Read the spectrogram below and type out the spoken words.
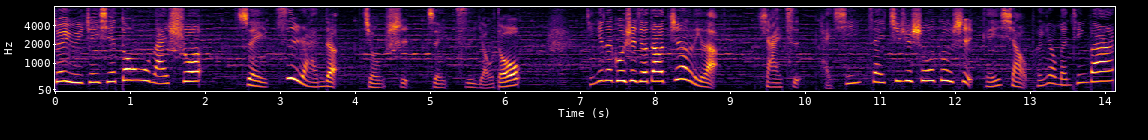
对于这些动物来说，最自然的就是最自由的哦。今天的故事就到这里了，下一次凯西再继续说故事给小朋友们听吧。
